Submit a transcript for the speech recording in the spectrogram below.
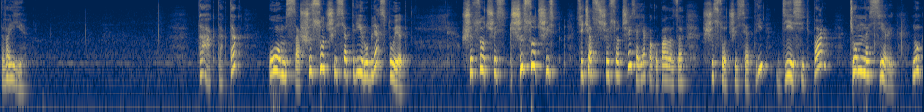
твои? Так, так, так. Омса 663 рубля стоит. 606, 606, Сейчас 606, а я покупала за 663 10 пар темно-серый. Ну,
